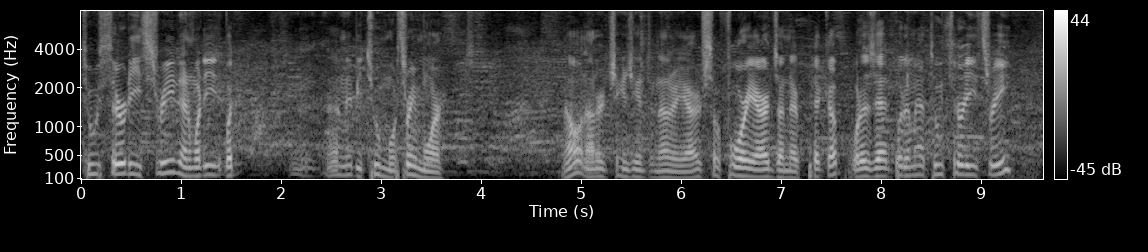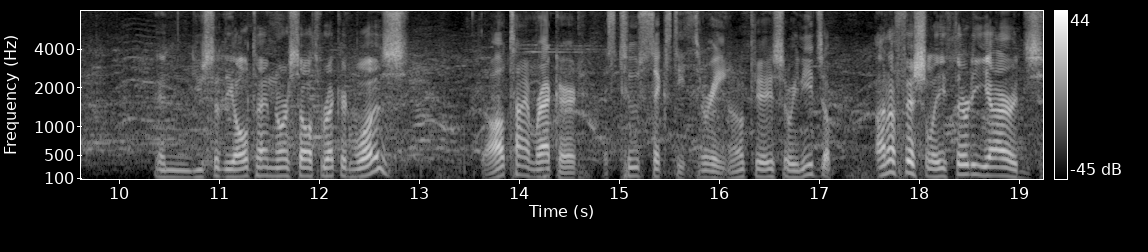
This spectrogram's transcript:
233, then what do you, what, uh, maybe two more, three more. No, now they're changing it to another yard. So four yards on their pickup. What does that put him at? 233. And you said the all-time north-south record was? The all-time record is 263. Okay, so he needs a, unofficially 30 yards.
